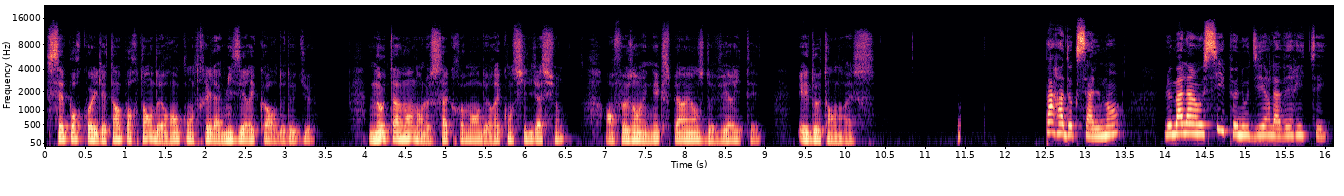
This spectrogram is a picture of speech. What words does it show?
C'est pourquoi il est important de rencontrer la miséricorde de Dieu, notamment dans le sacrement de réconciliation, en faisant une expérience de vérité et de tendresse. Paradoxalement, le malin aussi peut nous dire la vérité.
